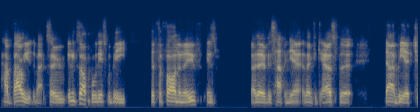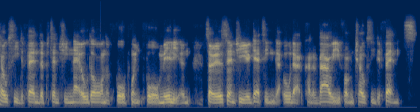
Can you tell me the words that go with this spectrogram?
have value at the back. So an example of this would be the Fofana move. Is I don't know if it's happened yet. I don't think it has, but that would be a Chelsea defender potentially nailed on at 4.4 million. So essentially, you're getting that all that kind of value from Chelsea defence,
